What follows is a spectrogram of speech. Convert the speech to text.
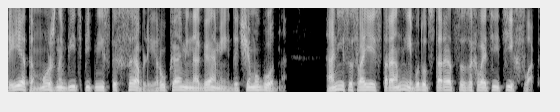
При этом можно бить пятнистых саблей, руками, ногами, да чем угодно. Они со своей стороны будут стараться захватить их флаг.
